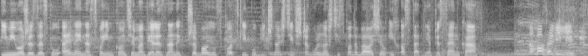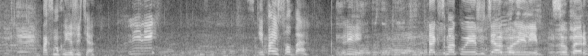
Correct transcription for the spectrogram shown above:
I mimo, że zespół Enej na swoim koncie ma wiele znanych przebojów, kłodzkiej publiczności w szczególności spodobała się ich ostatnia piosenka. No może Lili. Tak smakuje życie. Lili. I państwo B. Lili. Tak smakuje życie albo Lili. Super.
